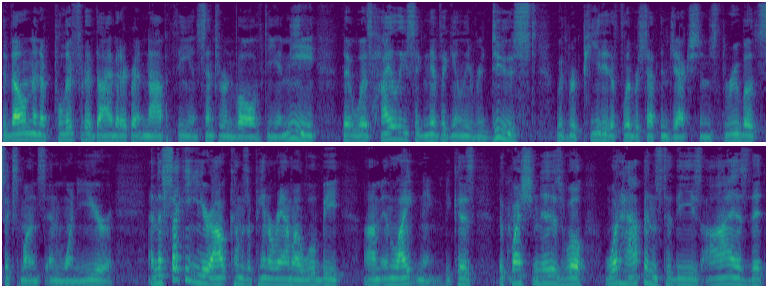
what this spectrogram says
development of proliferative diabetic retinopathy and center involved DME that was highly significantly reduced with repeated aflibercept injections through both six months and one year. And the second year outcomes of Panorama will be um, enlightening because the question is well, what happens to these eyes that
